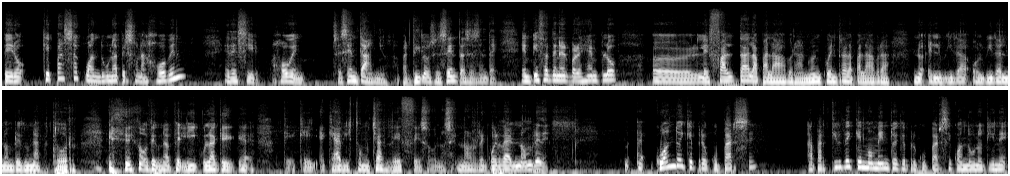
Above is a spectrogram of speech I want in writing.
Pero, ¿qué pasa cuando una persona joven, es decir, joven, 60 años, a partir de los 60, 60, empieza a tener, por ejemplo, eh, le falta la palabra, no encuentra la palabra, no, olvida, olvida el nombre de un actor o de una película que, que, ha visto muchas veces, o no sé, no recuerda el nombre de... Eh, ¿Cuándo hay que preocuparse? ¿A partir de qué momento hay que preocuparse cuando uno tiene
